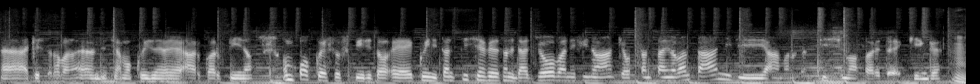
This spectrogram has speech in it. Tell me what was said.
eh, che si trovano eh, diciamo qui nell'arco alpino. Un po' questo spirito e quindi tantissime persone da giovani fino anche a 80 anni, 90 anni amano tantissimo a fare trekking. Mm.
